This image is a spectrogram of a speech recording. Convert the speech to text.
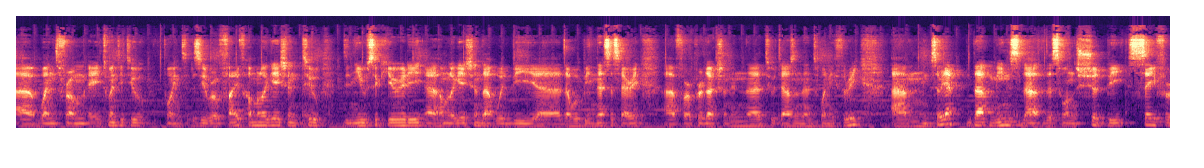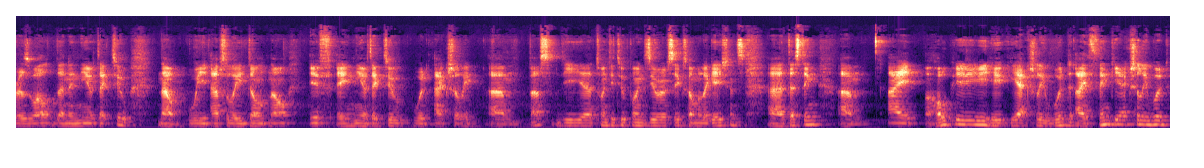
uh, went from a 22 0.05 homologation to the new security uh, homologation that would be uh, that would be necessary uh, for production in uh, 2023. Um, so yeah, that means that this one should be safer as well than a Neotec 2. Now we absolutely don't know if a Neotec 2 would actually um, pass the 22.06 uh, homologations uh, testing. Um, I hope he, he, he, actually would. I think he actually would,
